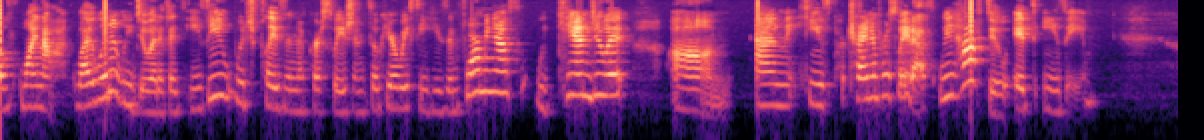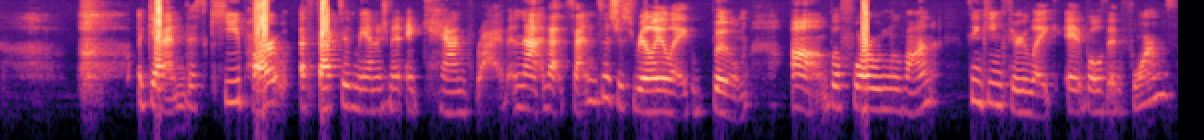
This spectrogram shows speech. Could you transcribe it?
of why not? Why wouldn't we do it if it's easy, which plays into persuasion. So here we see he's informing us, we can do it. Um, and he's trying to persuade us we have to, it's easy. Again, this key part, effective management, it can thrive. And that, that sentence is just really like boom. Um, before we move on, thinking through like it both informs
